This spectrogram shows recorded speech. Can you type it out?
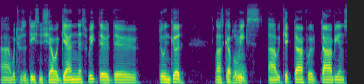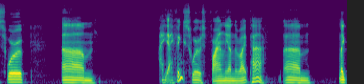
uh, which was a decent show again this week. They're they're doing good. Last couple Mhm. of weeks, uh, we kicked off with Darby and Swerve. Um, I, I think Swerve's finally on the right path. Um, like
